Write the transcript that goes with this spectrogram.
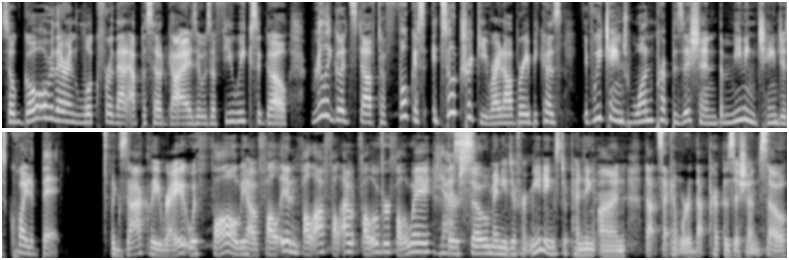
So go over there and look for that episode, guys. It was a few weeks ago. Really good stuff to focus. It's so tricky, right, Aubrey? Because if we change one preposition, the meaning changes quite a bit. Exactly, right? With fall, we have fall in, fall off, fall out, fall over, fall away. Yes. There's so many different meanings depending on that second word, that preposition. So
